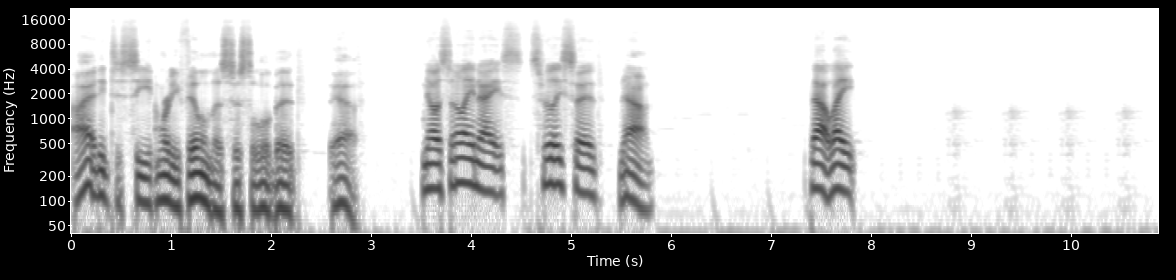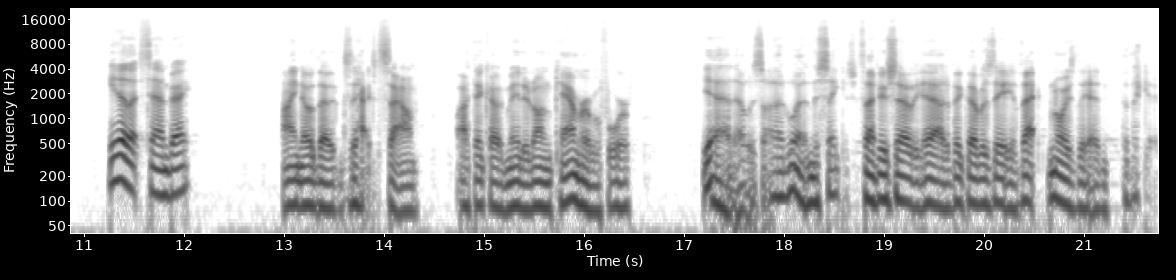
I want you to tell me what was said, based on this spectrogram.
I need to see. I'm already feeling this just a little bit. Yeah. No, it's really nice. It's really sweet. Yeah. That light. You know that sound, right? I know that exact sound. I think I've made it on camera before. Yeah, that was uh, what in the second. So you, just said, yeah, I think that was the exact noise they had. I think I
